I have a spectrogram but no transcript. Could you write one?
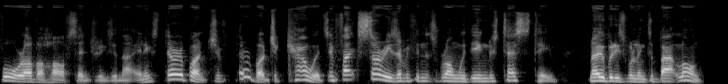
four other half centuries in that innings. They're a bunch of they're a bunch of cowards. In fact, Surrey is everything that's wrong with the English Test team. Nobody's willing to bat long.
